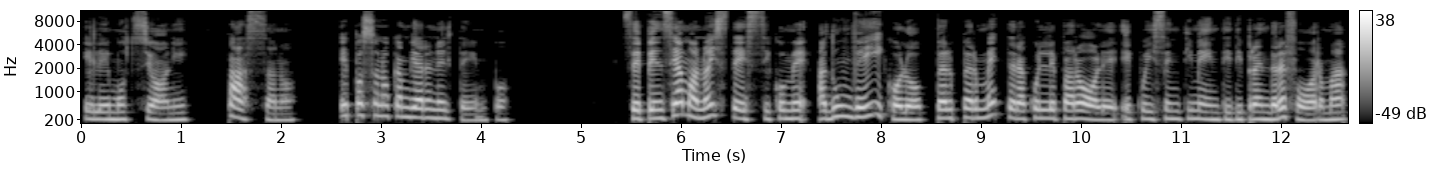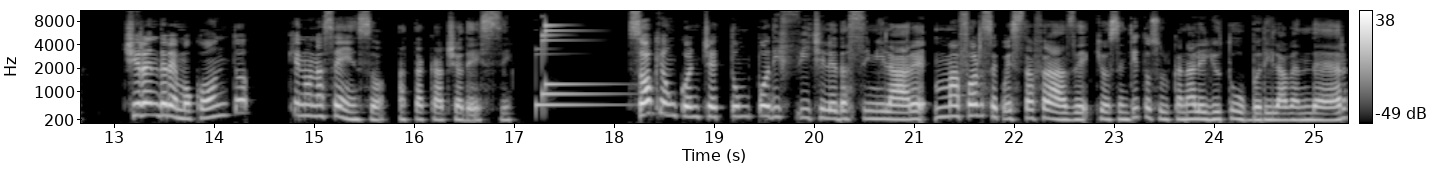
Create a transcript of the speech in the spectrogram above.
e le emozioni passano e possono cambiare nel tempo. Se pensiamo a noi stessi come ad un veicolo per permettere a quelle parole e quei sentimenti di prendere forma, ci renderemo conto che non ha senso attaccarci ad essi. So che è un concetto un po' difficile da assimilare, ma forse questa frase che ho sentito sul canale YouTube di Lavender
